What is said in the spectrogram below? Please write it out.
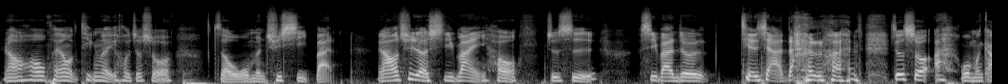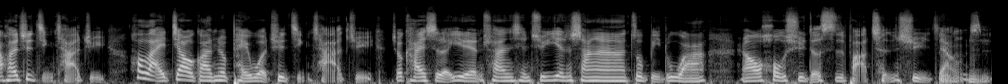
然后朋友听了以后就说：“走，我们去戏班。”然后去了戏班以后，就是戏班就。天下大乱，就说啊，我们赶快去警察局。后来教官就陪我去警察局，就开始了一连串先去验伤啊、做笔录啊，然后后续的司法程序这样子。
